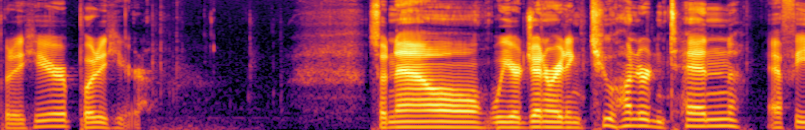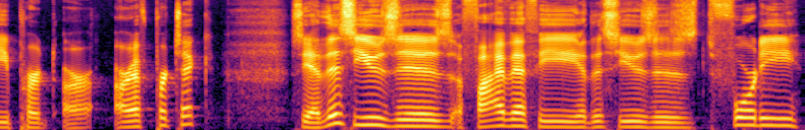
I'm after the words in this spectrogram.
Put it here, put it here. So now we are generating 210 FE per or RF per tick. So yeah, this uses 5 FE, this uses 40.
